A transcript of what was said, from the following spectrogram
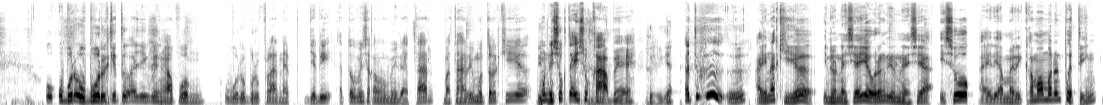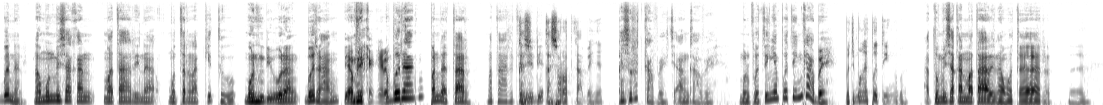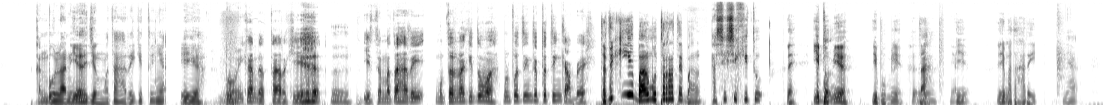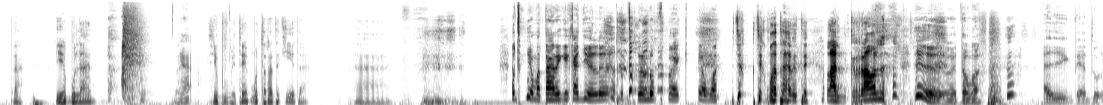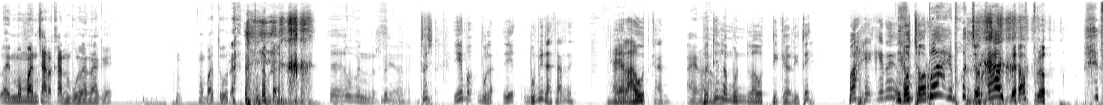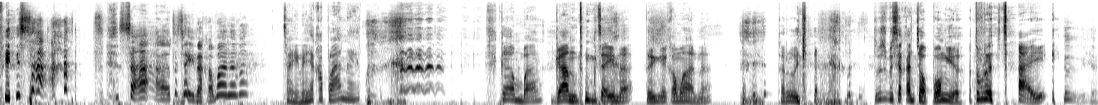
ubur-ubur gitu anjing beh ngapung ubur-ubur planet. Jadi atau misalkan bumi datar matahari muter mun bu- isuk teh isuk kabeh. Heunya. atuh heueuh ayeuna kieu Indonesia ya orang di Indonesia isuk. Aya di Amerika mau meureun peuting bener. Lamun misalkan matahari muterna kitu mun di urang berang di Amerika kira berang pan datar matahari teh Kas, di dia kasorot kabehnya. kasurut kabeh caang kabeh. Mun peutingnya peuting kabeh. Berarti mulai bang. atau misalkan matahari muter. Heeh. Kan bulan ya jeung matahari gitunya iya bumi kan datar kieu Heeh. itu matahari muterna kitu mah mun peuting teh peuting kabeh Tapi kieu bal muter teh bal. kasih sih kitu Eh, iya bumi ya. Iya bumi ya. Tah, Heeh, iya. Ini matahari. Ya. Tah. Iya bulan. Nah, Ya. Si bumi teh muter teh kieu tah. Nah, atunya matahari ge kajeule nu poek ya mah cek cek matahari teh lan kerawan lan heuh eta mah anjing teh atuh lain memancarkan bulan lagi ngebaturan Eh, bener sih Bener. terus iya mah bulan iya bumi datar nih Ya. kayak laut kan Air berarti laut. lamun laut digali teh bahe kena bocor Bah, bocor kada, Bro. Bisa. Saat terus China ke mana bang China nya ke planet. Gampang, gantung China, teuing ke mana? Karunya. Terus bisa kan copong ya? Atau bener cai?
